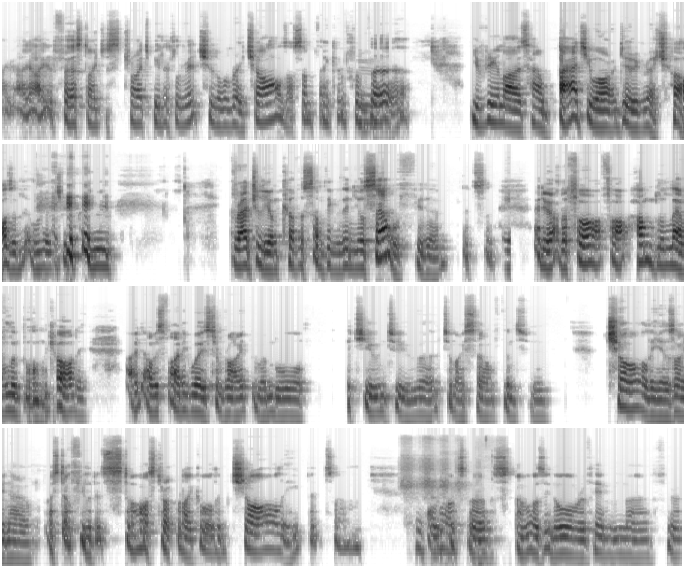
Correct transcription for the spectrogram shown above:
I, I, at first, I just tried to be Little Richard or Ray Charles or something, and from mm. there, you realise how bad you are at doing Ray Charles and Little Richard. you gradually uncover something within yourself. You know, it's, anyway on a far far humbler level than Paul McCartney. I, I, was finding ways to write that were more attuned to uh, to myself than to Charlie, as I know. I still feel a bit starstruck when I call him Charlie, but um, I, was, uh, I was in awe of him uh, for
